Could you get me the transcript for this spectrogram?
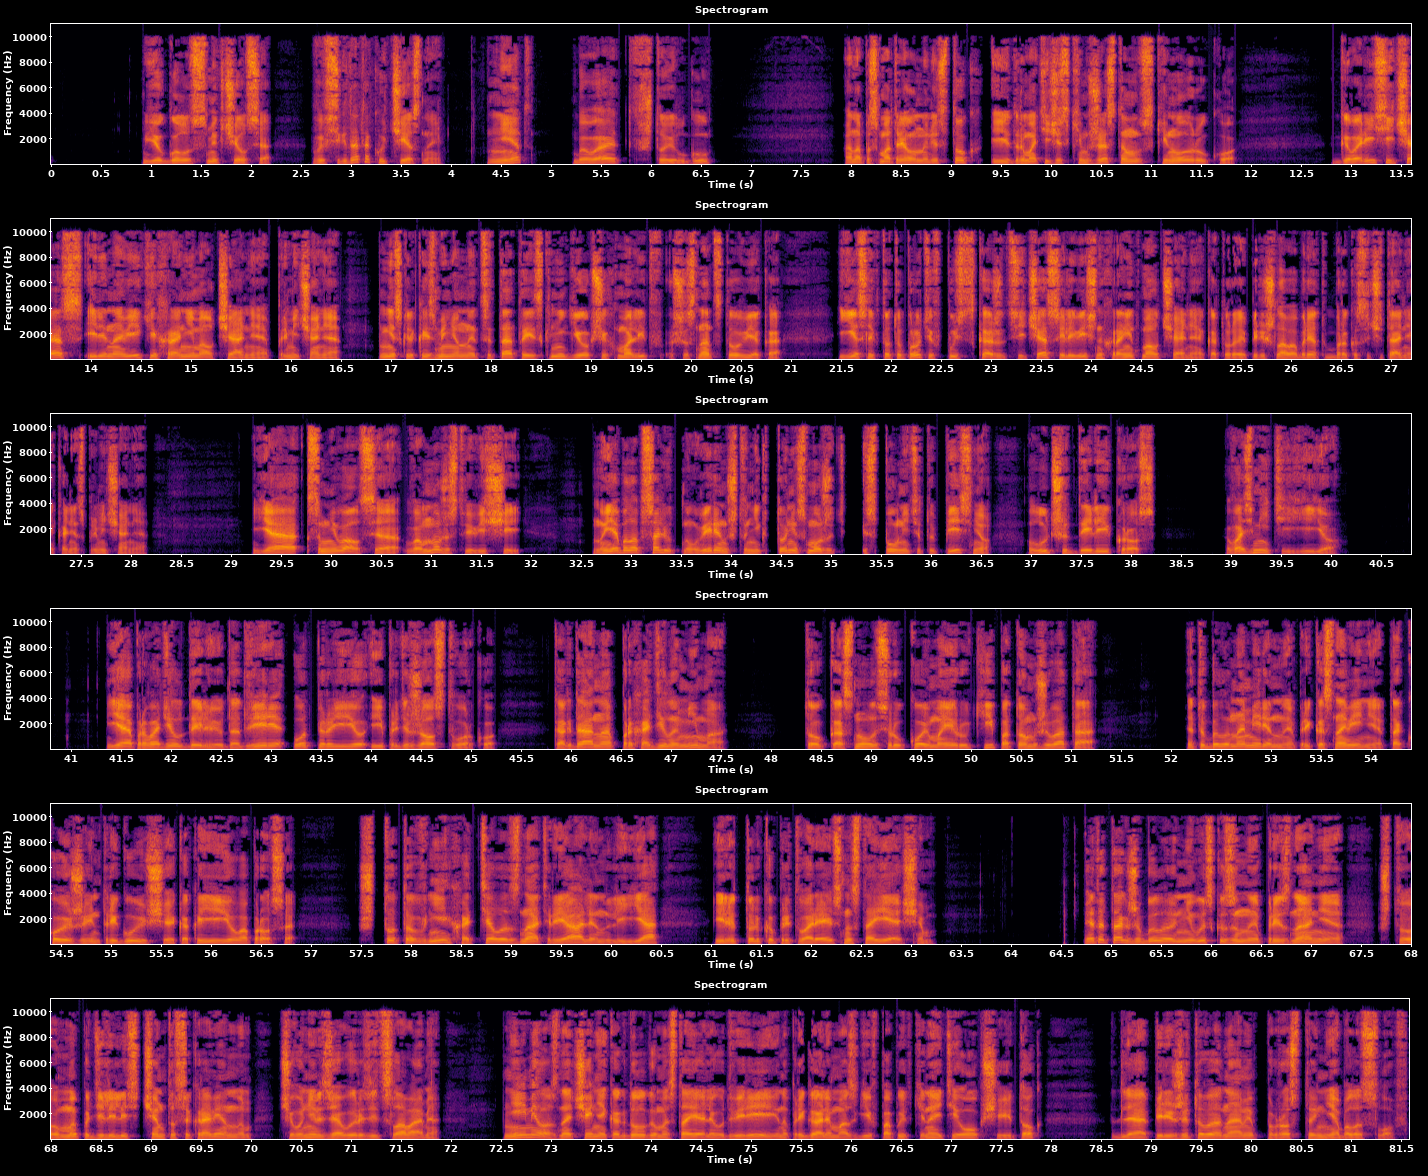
Ее голос смягчился. Вы всегда такой честный? Нет. Бывает, что и лгу. Она посмотрела на листок и драматическим жестом вскинула руку. «Говори сейчас или навеки храни молчание». Примечание. Несколько измененные цитаты из книги общих молитв XVI века. «Если кто-то против, пусть скажет сейчас или вечно хранит молчание», которая перешла в обряд бракосочетания. Конец примечания. Я сомневался во множестве вещей, но я был абсолютно уверен, что никто не сможет исполнить эту песню лучше Делии Кросс. Возьмите ее. Я проводил Делию до двери, отпер ее и придержал створку. Когда она проходила мимо, то коснулась рукой моей руки, потом живота. Это было намеренное прикосновение, такое же интригующее, как и ее вопросы. Что-то в ней хотело знать, реален ли я или только притворяюсь настоящим. Это также было невысказанное признание, что мы поделились чем-то сокровенным – чего нельзя выразить словами. Не имело значения, как долго мы стояли у дверей и напрягали мозги в попытке найти общий итог, для пережитого нами просто не было слов.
